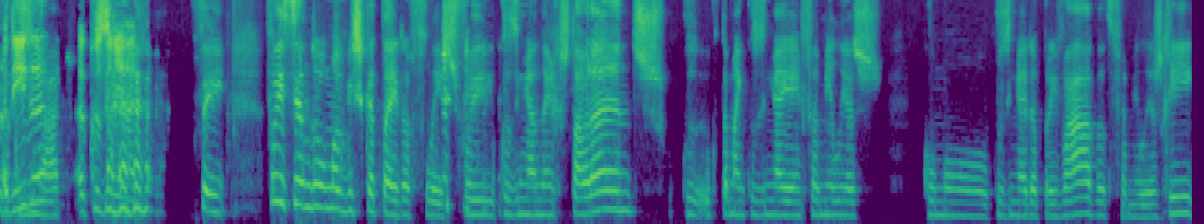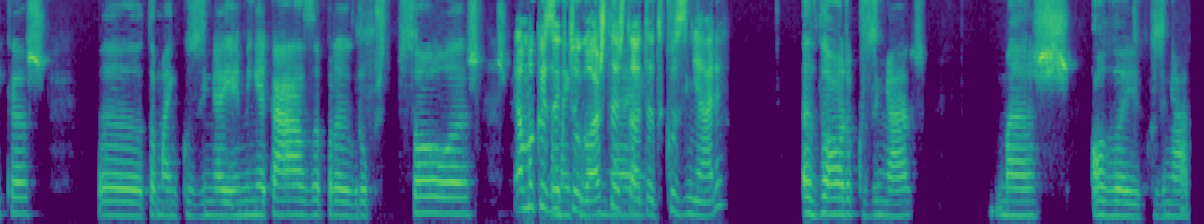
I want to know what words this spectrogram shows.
perdida a cozinhar. A cozinhar. Sim, fui sendo uma biscateira feliz, fui cozinhando em restaurantes, também cozinhei em famílias como cozinheira privada, de famílias ricas, Uh, também cozinhei em minha casa para grupos de pessoas. É uma coisa também que tu cozinhei. gostas, Tota, de cozinhar? Adoro cozinhar, mas odeio cozinhar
